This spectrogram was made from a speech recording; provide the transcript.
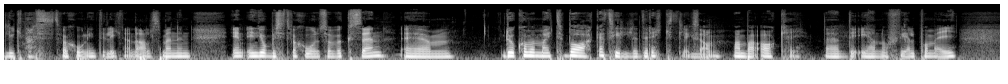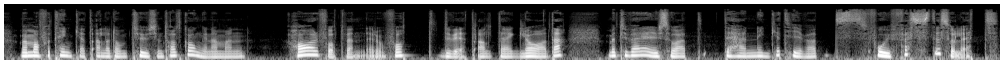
liknande situation, inte liknande alls, men en, en, en jobbig situation som vuxen. Ehm, då kommer man tillbaka till det direkt liksom. Mm. Man bara okej, okay, det är nog fel på mig. Men man får tänka att alla de tusentals gångerna man har fått vänner och fått, du vet, allt det här glada. Men tyvärr är det så att det här negativa får ju fäste så lätt.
